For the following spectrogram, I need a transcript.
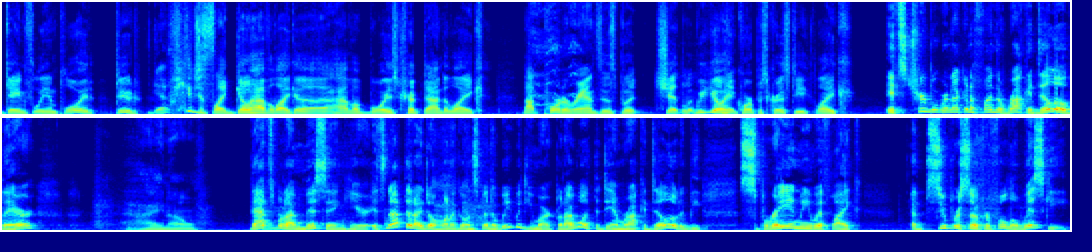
gainfully employed. Dude, Yeah. we could just like go have a like a have a boys trip down to like not Port Aransas, but shit, we could go hit Corpus Christi. Like It's true, but we're not going to find the Rockadillo there. I know. That's what I'm missing here. It's not that I don't want to go and spend a week with you, Mark, but I want the damn Rockadillo to be spraying me with like a super soaker full of whiskey.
